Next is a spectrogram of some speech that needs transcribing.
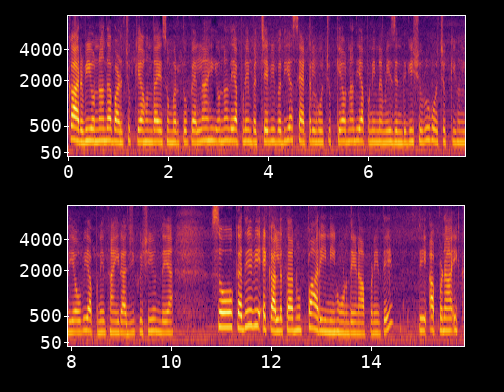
ਘਰ ਵੀ ਉਹਨਾਂ ਦਾ ਬਣ ਚੁੱਕਿਆ ਹੁੰਦਾ ਇਸ ਉਮਰ ਤੋਂ ਪਹਿਲਾਂ ਹੀ, ਉਹਨਾਂ ਦੇ ਆਪਣੇ ਬੱਚੇ ਵੀ ਵਧੀਆ ਸੈਟਲ ਹੋ ਚੁੱਕੇ ਆ, ਉਹਨਾਂ ਦੀ ਆਪਣੀ ਨਵੀਂ ਜ਼ਿੰਦਗੀ ਸ਼ੁਰੂ ਹੋ ਚੁੱਕੀ ਹੁੰਦੀ ਆ, ਉਹ ਵੀ ਆਪਣੇ ਥਾਂ ਹੀ ਰਾਜੀ ਖੁਸ਼ੀ ਹੁੰਦੇ ਆ। ਸੋ ਕਦੇ ਵੀ ਇਕੱਲਤਾ ਨੂੰ ਭਾਰੀ ਨਹੀਂ ਹੋਣ ਦੇਣਾ ਆਪਣੇ ਤੇ। ਤੇ ਆਪਣਾ ਇੱਕ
